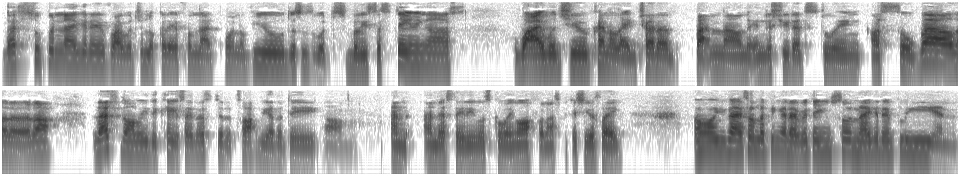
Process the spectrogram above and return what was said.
that's super negative. Why would you look at it from that point of view? This is what's really sustaining us. Why would you kind of like try to batten down the industry that's doing us so well? Da, da, da, that's normally the case. I just did a talk the other day, um, and and this lady was going off on us because she was like, oh, you guys are looking at everything so negatively, and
